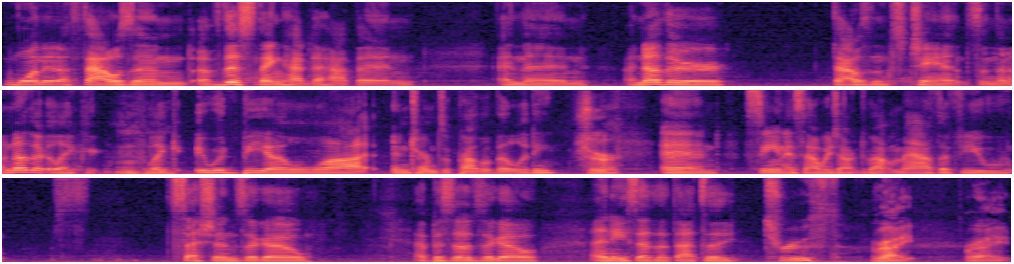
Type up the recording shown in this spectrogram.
one in a thousand of this thing had to happen, and then another thousandth chance, and then another like mm-hmm. like it would be a lot in terms of probability. Sure. And seeing as how we talked about math a few s- sessions ago, episodes ago, and he said that that's a truth. Right, right.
